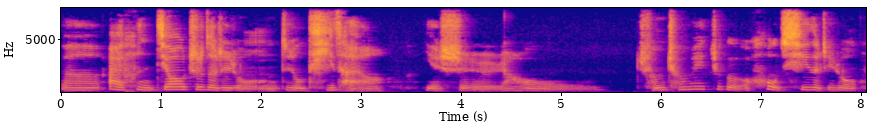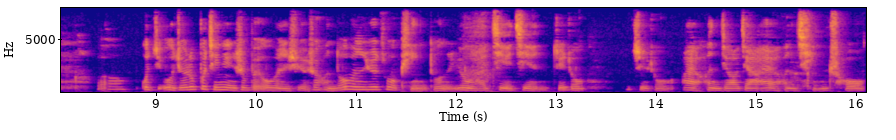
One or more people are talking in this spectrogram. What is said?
嗯爱恨交织的这种这种题材啊，也是然后成成为这个后期的这种呃，我我觉得不仅仅是北欧文学，是很多文学作品都用来借鉴这种。这种爱恨交加、爱恨情仇、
